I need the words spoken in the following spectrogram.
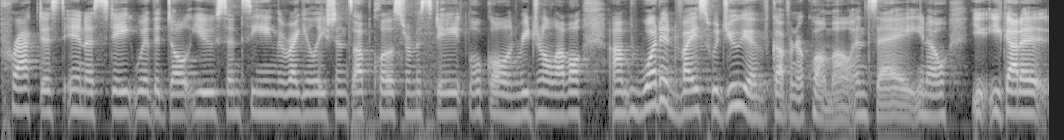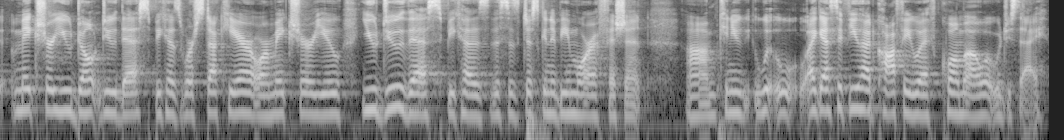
practiced in a state with adult use and seeing the regulations up close from a state, local, and regional level, um, what advice would you give Governor Cuomo and say, you know, you, you got to make sure you don't do this because we're stuck here, or make sure you you do this because this is just going to be more efficient? Um, can you? W- I guess if you had coffee with Cuomo, what would you say?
